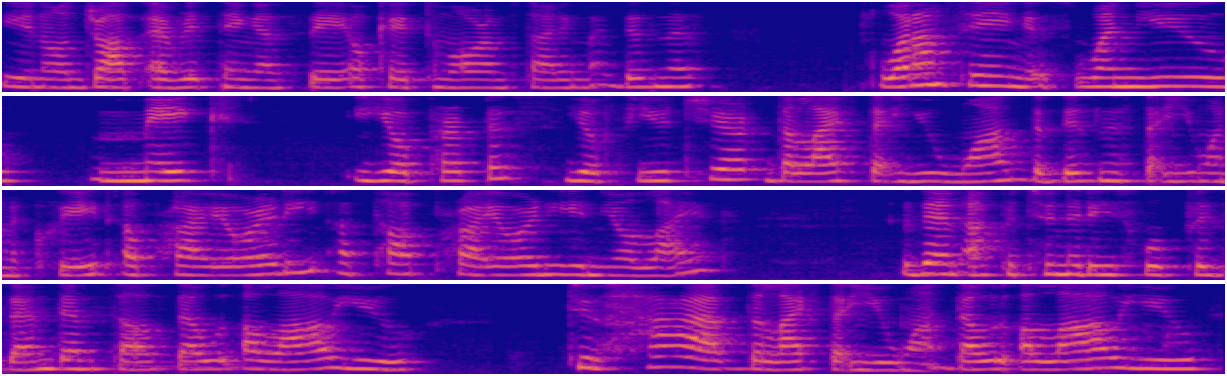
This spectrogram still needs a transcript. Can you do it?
you know, drop everything and say, okay, tomorrow I'm starting my business. What I'm saying is when you make your purpose, your future, the life that you want, the business that you want to create a priority, a top priority in your life, then opportunities will present themselves that will allow you to have the life that you want, that will allow you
